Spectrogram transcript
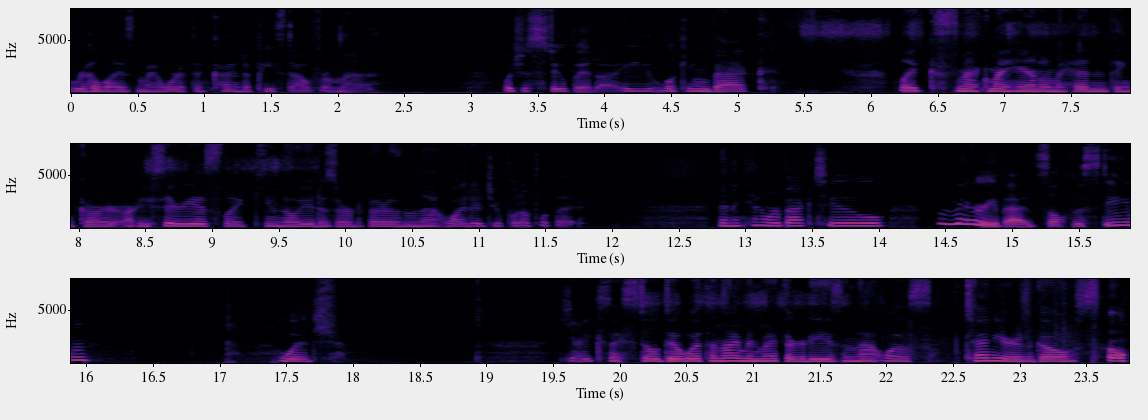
realized my worth and kind of pieced out from that, which is stupid. I, looking back, like smack my hand on my head and think, "Are are you serious? Like you know you deserved better than that. Why did you put up with it?" And again, we're back to very bad self-esteem, which yikes, I still deal with, and I'm in my 30s, and that was 10 years ago. So,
